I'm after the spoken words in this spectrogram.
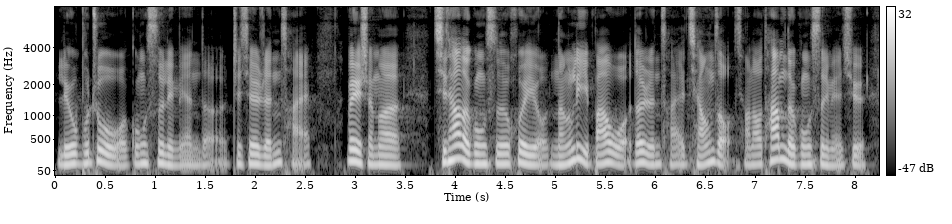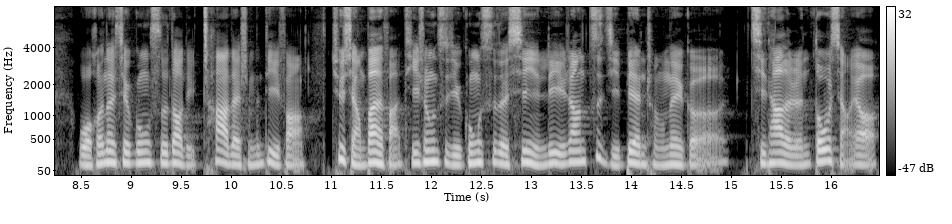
留不住我公司里面的这些人才？为什么？其他的公司会有能力把我的人才抢走，抢到他们的公司里面去。我和那些公司到底差在什么地方？去想办法提升自己公司的吸引力，让自己变成那个其他的人都想要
